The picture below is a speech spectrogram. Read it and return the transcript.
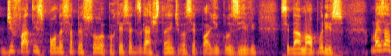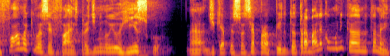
de fato expondo essa pessoa, porque isso é desgastante, você pode inclusive se dar mal por isso. Mas a forma que você faz para diminuir o risco né, de que a pessoa se aproprie do teu trabalho é comunicando também.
